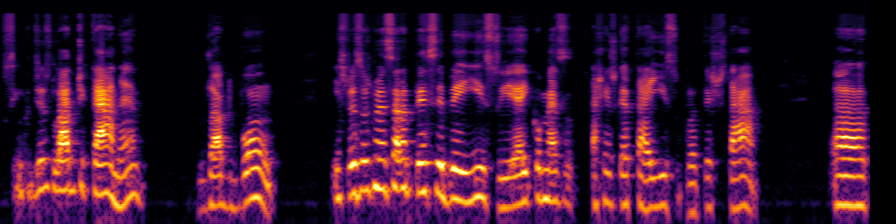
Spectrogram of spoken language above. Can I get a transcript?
cinco dias do lado de cá, né? Do lado bom. E as pessoas começaram a perceber isso, e aí começam a resgatar isso, protestar. Uh,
